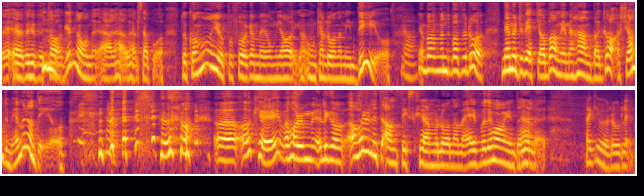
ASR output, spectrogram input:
överhuvudtaget när hon är här och hälsar på. Då kommer hon ju upp och frågar mig om jag, hon kan låna min deo. Ja. Jag bara, men varför då? Nej men du vet jag har bara med mig handbagage. Jag har inte med mig någon deo. uh, Okej, vad har, du liksom, har du lite ansiktskräm att låna mig? För det har hon ju inte heller. Ja, gud vad roligt.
